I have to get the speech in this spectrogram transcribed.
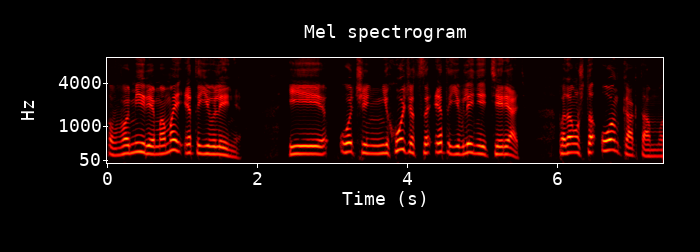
в мире ММА — это явление. И очень не хочется это явление терять. Потому что он, как там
